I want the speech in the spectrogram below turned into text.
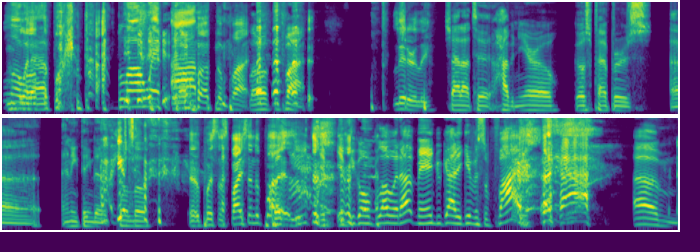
blow, it up, the fucking pot. blow it Blow up. up the pot. Blow up the pot. Literally. Shout out to habanero, ghost peppers, uh, anything to a little. Uh, Put some spice in the pot. If, if you're gonna blow it up, man, you got to give it some fire. um,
